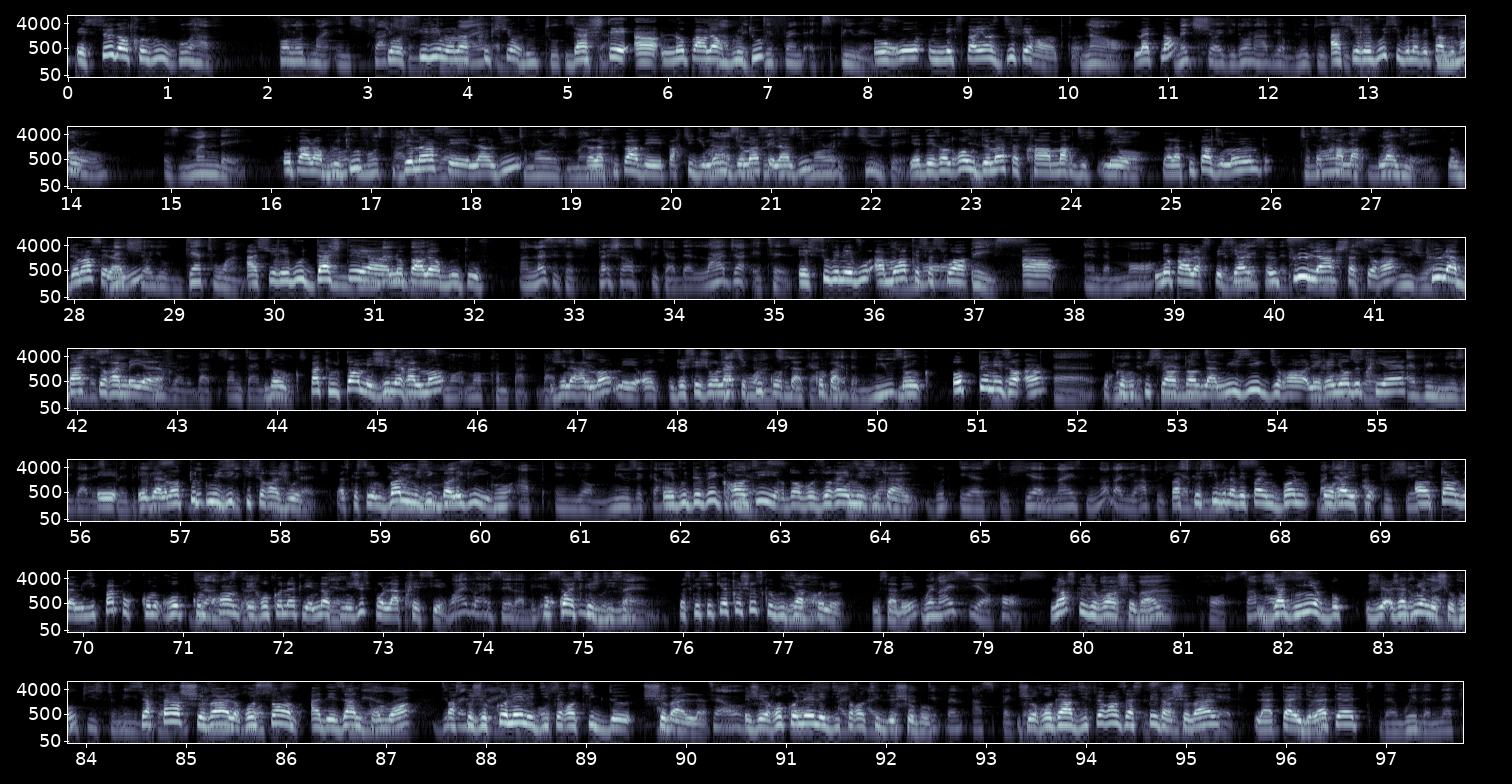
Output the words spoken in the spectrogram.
Et ceux d'entre vous qui ont suivi mon instruction d'acheter un haut-parleur Bluetooth auront une expérience différente. Maintenant, assurez-vous si vous n'avez pas votre haut-parleur Bluetooth, demain c'est lundi. Dans la plupart des parties du monde, demain c'est lundi. Il y a des endroits où demain ça sera mardi, mais dans la plupart du monde, ça sera lundi. Donc demain c'est lundi. Assurez-vous d'acheter un haut-parleur Bluetooth. Et souvenez-vous, à moins que ce soit un haut-parleur spécial, plus large ça sera, plus la basse sera meilleure. Donc, pas tout le temps, mais généralement, généralement, mais de ces jours-là, c'est plus compact. Donc, obtenez-en un uh, pour que vous puissiez entendre la musique durant les réunions de prière et également toute musique qui sera jouée. Parce que c'est une bonne musique dans l'église. Et vous devez grandir dans vos oreilles musicales. Parce que si vous n'avez pas une bonne oreille pour entendre la musique, pas pour comprendre et reconnaître les notes, mais juste pour l'apprécier. Pourquoi est-ce que je dis ça? Parce que c'est quelque chose que vous apprenez. Vous savez, lorsque je vois un cheval, j'admire les chevaux. Certains chevaux ressemblent à des ânes pour moi, parce que je connais les différents types de cheval et je reconnais les différents types de chevaux. Je regarde différents aspects d'un cheval, la taille de la tête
